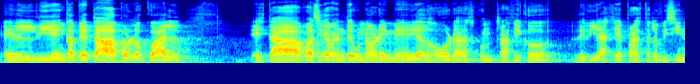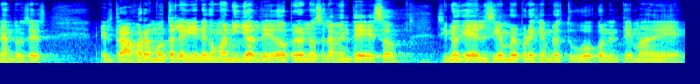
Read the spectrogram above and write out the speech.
Él vive en Capiatá, por lo cual está básicamente una hora y media, dos horas con tráfico de viaje para hasta la oficina, entonces el trabajo remoto le viene como anillo al dedo, pero no solamente eso, sino que él siempre, por ejemplo, estuvo con el tema de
